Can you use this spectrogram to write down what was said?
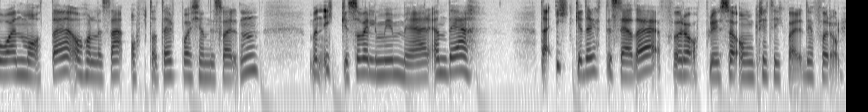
og en måte å holde seg oppdatert på kjendisverden, men ikke så veldig mye mer enn det. Det er ikke det rette stedet for å opplyse om kritikkverdige forhold.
